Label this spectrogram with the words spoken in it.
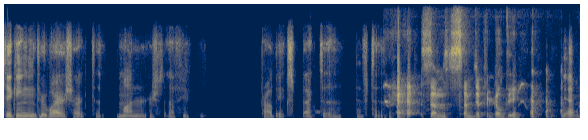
digging through Wireshark to monitor stuff, you probably expect to have to. some some difficulty. Yeah,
